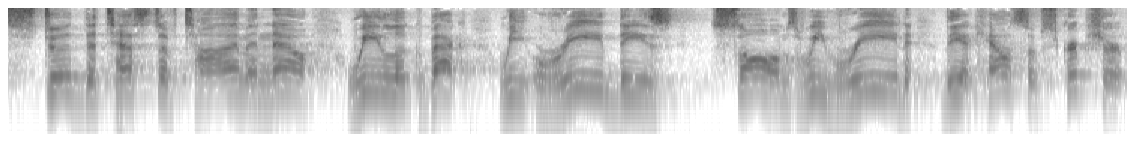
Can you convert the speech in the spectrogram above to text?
stood the test of time, and now we look back, we read these Psalms, we read the accounts of Scripture,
